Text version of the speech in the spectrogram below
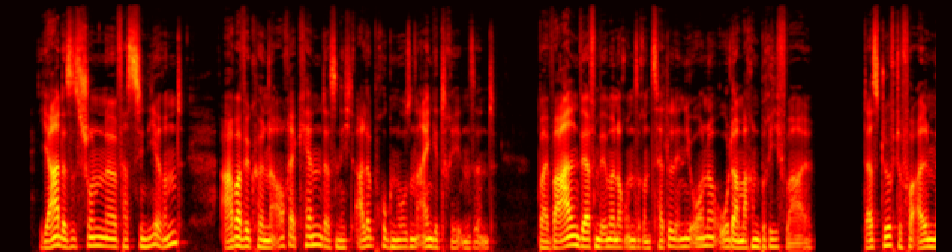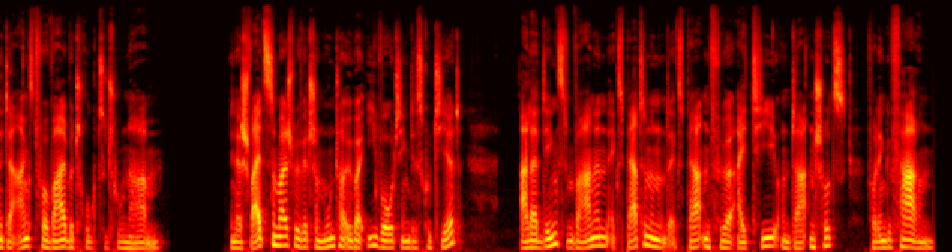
Ja, das ist schon äh, faszinierend, aber wir können auch erkennen, dass nicht alle Prognosen eingetreten sind. Bei Wahlen werfen wir immer noch unseren Zettel in die Urne oder machen Briefwahl. Das dürfte vor allem mit der Angst vor Wahlbetrug zu tun haben. In der Schweiz zum Beispiel wird schon munter über E-Voting diskutiert. Allerdings warnen Expertinnen und Experten für IT und Datenschutz vor den Gefahren.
